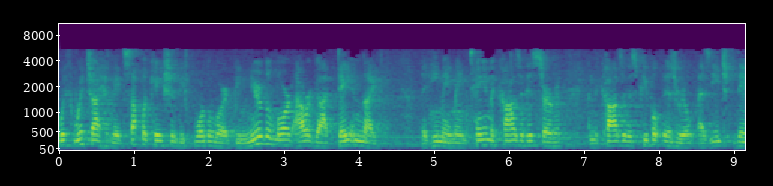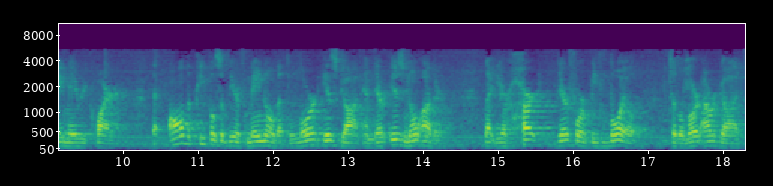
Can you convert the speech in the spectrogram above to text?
with which I have made supplication before the Lord, be near the Lord our God day and night that he may maintain the cause of his servant and the cause of his people Israel as each day may require. That all the peoples of the earth may know that the Lord is God and there is no other. Let your heart therefore be loyal to the Lord our God,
